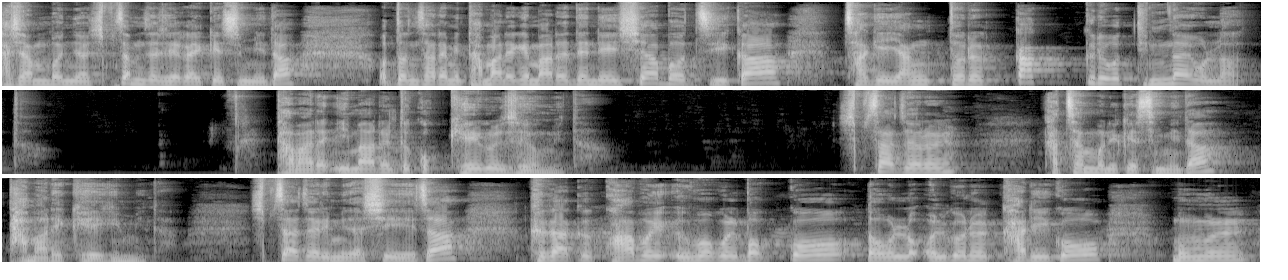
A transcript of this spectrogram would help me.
다시 한번요. 13절 제가 읽겠습니다. 어떤 사람이 다말에게 말하되 내 시아버지가 자기 양털을 깎으려고 뒷나에 올라왔다. 다말은 이 말을 듣고 계획을 세웁니다. 14절을 같이 한번 읽겠습니다. 다말의 계획입니다. 14절입니다. 시작. 그가 그 과부의 의복을 벗고 너울로 얼굴을 가리고 몸을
